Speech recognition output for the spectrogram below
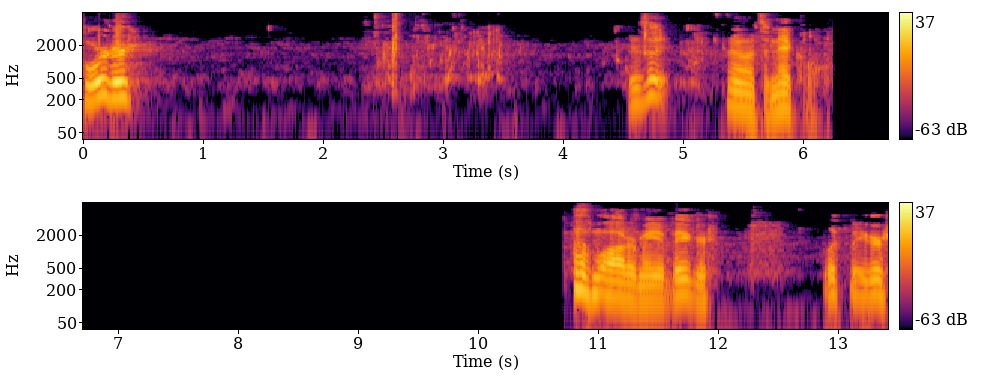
Quarter. Is it? No, it's a nickel. The Water made it bigger. Look bigger.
